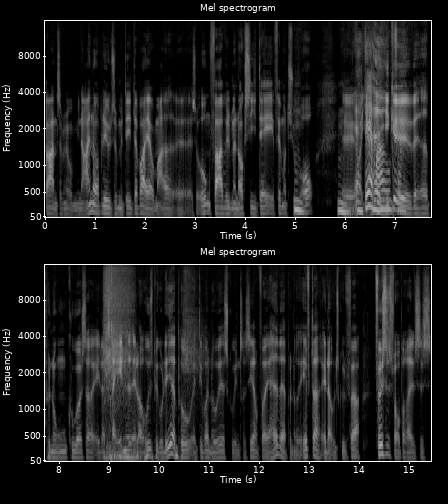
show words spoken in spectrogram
barn, som jo min egen oplevelse med det, der var jeg jo meget øh, altså ung far, vil man nok sige i dag, 25 mm. år. Mm. Øh, ja, og jeg havde ikke ung, været på nogen kurser, eller trænet, eller overhovedet spekuleret på, at det var noget, jeg skulle interessere mig for. Jeg havde været på noget efter, eller undskyld, før fødselsforberedelses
